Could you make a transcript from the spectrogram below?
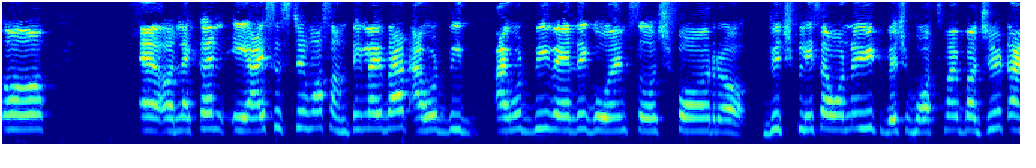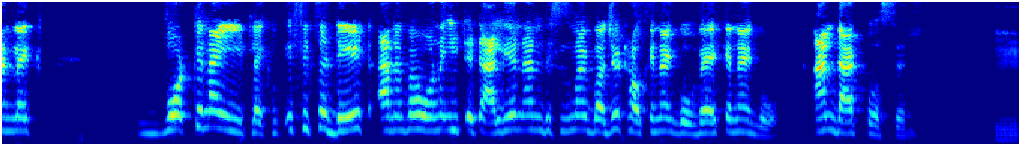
uh, uh like an AI system or something like that, I would be I would be where they go and search for uh, which place I want to eat, which what's my budget, and like what can I eat. Like if it's a date and if I want to eat Italian and this is my budget, how can I go? Where can I go? I'm that person. Mm.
